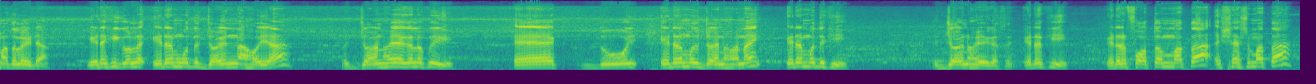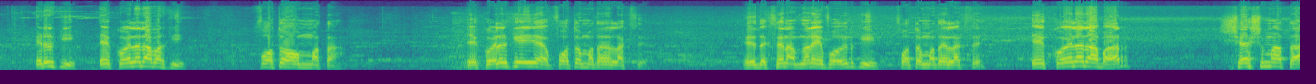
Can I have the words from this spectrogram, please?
মাথা হলো এটা। এটা কি করল? এটার মধ্যে জয়েন না হইয়া জয়েন হয়ে গেল কি এক, দুই, এটার মধ্যে জয়েন হয় নাই। এটার মধ্যে কি? জয়েন হয়ে গেছে। এটার কি? এটার প্রথম মাথা শেষ মাথা এটার কি? এ কয়লার আবার কি? প্রথম মাথা এ কয়লার কি? প্রথম মাথায় লাগছে। এই দেখছেন আপনারা ফল কি? প্রথম মাথায় লাগছে। এ কয়লার আবার শেষ মাথা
